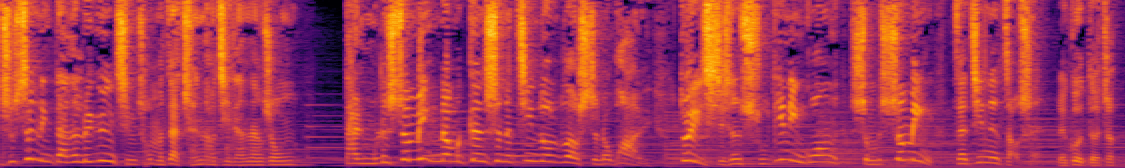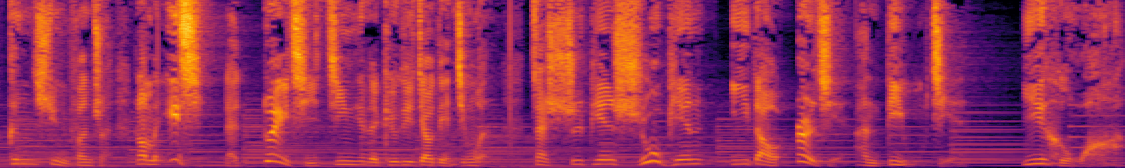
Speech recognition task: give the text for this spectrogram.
感受圣灵大大的运行，充满在晨祷祭坛当中，带领我们的生命，让我们更深的进入到神的话语，对齐神属天灵光，使我们生命在今天早晨能够得到更新与翻转。让我们一起来对齐今天的 QT 焦点经文，在诗篇十五篇一到二节和第五节：耶和华，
